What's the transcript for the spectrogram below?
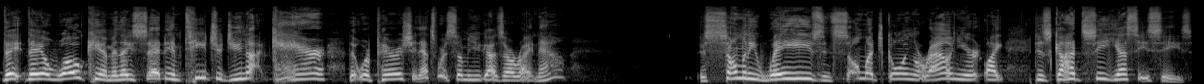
they, they awoke him and they said to him, Teacher, do you not care that we're perishing? That's where some of you guys are right now. There's so many waves and so much going around here. Like, does God see? Yes, He sees.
